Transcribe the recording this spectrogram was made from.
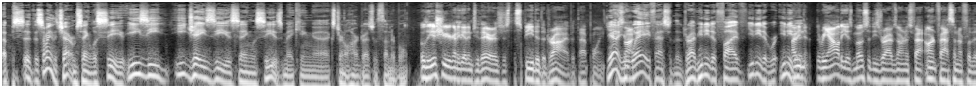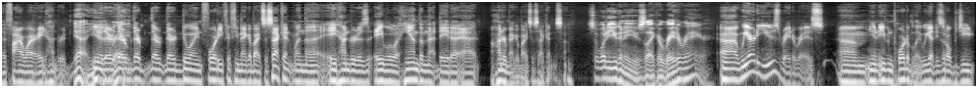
Uh, there's somebody in the chat room saying LaCie, EZ, EJZ is saying LaCie is making uh, external hard drives with Thunderbolt. Well, the issue you're going to get into there is just the speed of the drive at that point. Yeah, It's you're not- way faster than the drive. You need a five. You need a. You need. I a- mean, the reality is most of these drives aren't as fa- aren't fast enough for the FireWire 800. Yeah, you you know they're they're, they're they're they're doing 40, 50 megabytes a second when the 800 is able to hand them that data at 100 megabytes a second. So, so what are you going to use? Like a RAID array or? uh, we already use RAID arrays. Um, you know, even portably, we got these little G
